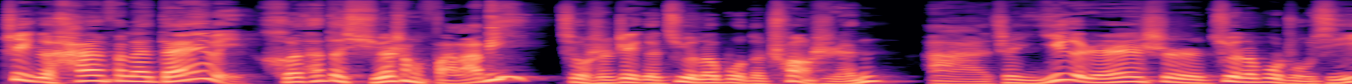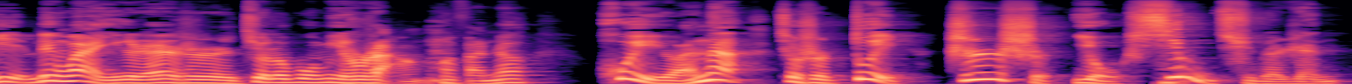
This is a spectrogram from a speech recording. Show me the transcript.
这个汉弗莱·戴维和他的学生法拉第就是这个俱乐部的创始人啊。这一个人是俱乐部主席，另外一个人是俱乐部秘书长。反正会员呢，就是对知识有兴趣的人。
